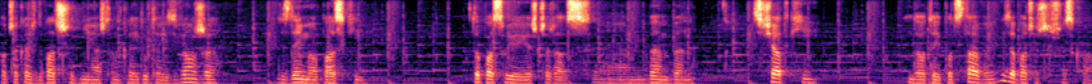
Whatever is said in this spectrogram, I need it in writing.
poczekać 2-3 dni, aż ten klej tutaj zwiąże. Zdejmę opaski, dopasuję jeszcze raz e, bęben z siatki do tej podstawy i zobaczę, czy wszystko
